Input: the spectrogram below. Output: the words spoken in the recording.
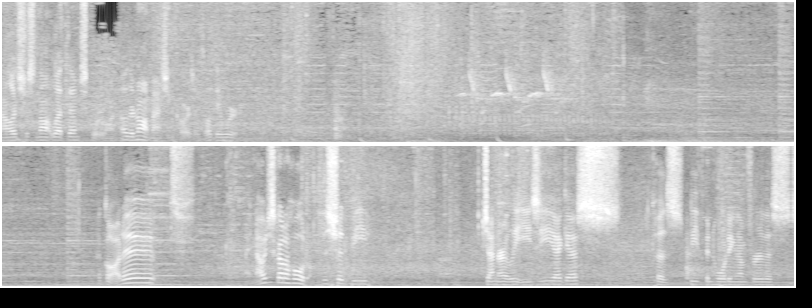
Now let's just not let them score one. Oh, they're not matching cards. I thought they were. Got it. Right, now we just gotta hold. This should be generally easy, I guess, because we've been holding them for this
